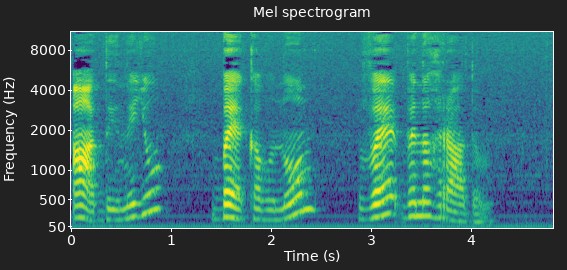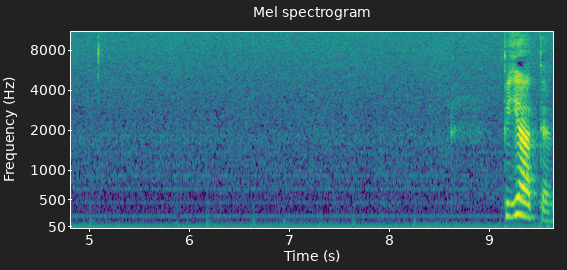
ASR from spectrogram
А. Динею, Б. Кавуном, В. Виноградом. П'яте.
